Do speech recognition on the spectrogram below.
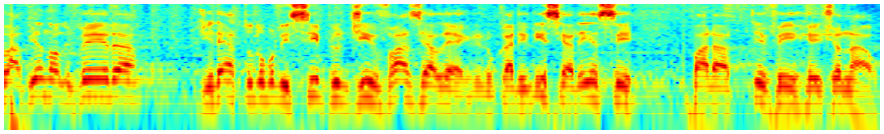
Flaviano Oliveira, direto do município de Vaze Alegre, no Cariri Cearense, para a TV Regional.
